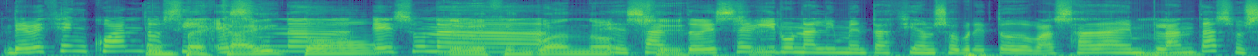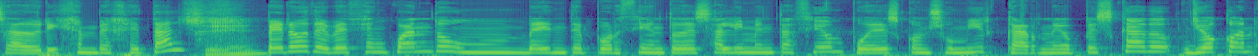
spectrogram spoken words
De vez en cuando, Un sí, es una, es una. de vez en cuando, Exacto, sí, es seguir sí. una alimentación sobre todo basada en plantas, o sea, de origen vegetal, Sí. pero de vez en cuando un 20% de esa alimentación puedes consumir carne o pescado. Yo con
